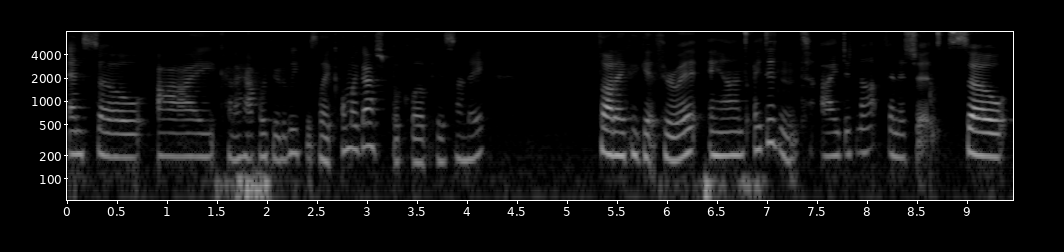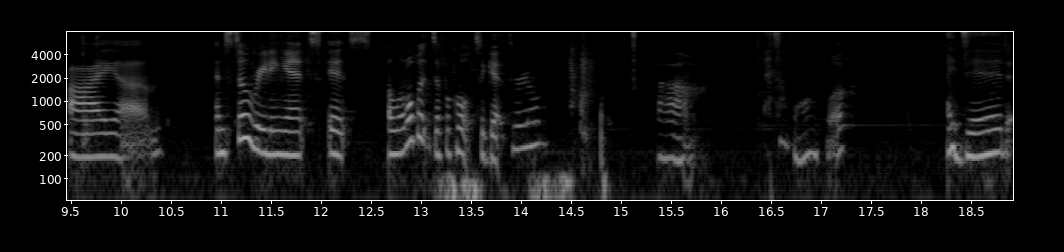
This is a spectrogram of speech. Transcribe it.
And so I kind of halfway through the week was like, oh my gosh, book club is Sunday thought I could get through it, and I didn't. I did not finish it. So I um, am still reading it. It's a little bit difficult to get through. Um, it's a long book. I did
